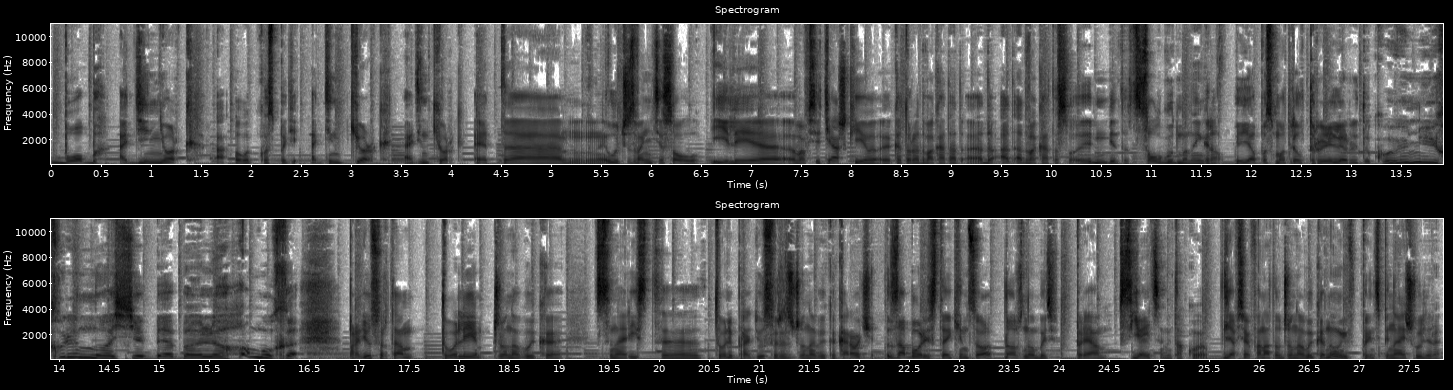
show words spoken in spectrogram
Боб Одинерк. А, о, господи, Один Кёрк. Один Кёрк. Это «Лучше звоните Соулу». Или э, «Во все тяжкие», который адвокат, ад, ад, адвоката этот, Сол Гудмана играл. И я посмотрел трейлер и такой, ни хрена себе, бля, Продюсер там то ли Джона Уика, сценарист, э, то ли продюсер из Джона Уика. Короче, забористое кинцо должно быть прям с яйцами такое. Для всех фанатов Джона Уика, ну и, в принципе, Найшулера.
